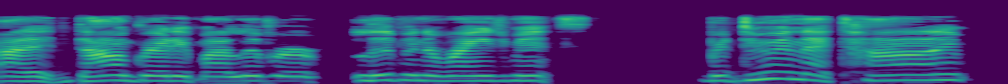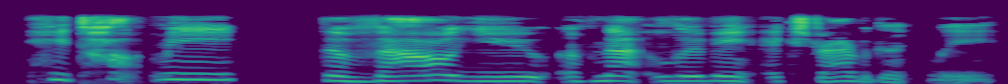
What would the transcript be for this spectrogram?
I downgraded my liver, living arrangements. But during that time, he taught me the value of not living extravagantly.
